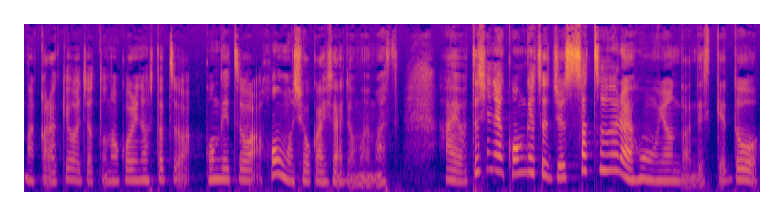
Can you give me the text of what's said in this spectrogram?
だから今日はちょっと残りの2つは今月は本を紹介したいと思います。はい私ね今月10冊ぐらい本を読んだんですけど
